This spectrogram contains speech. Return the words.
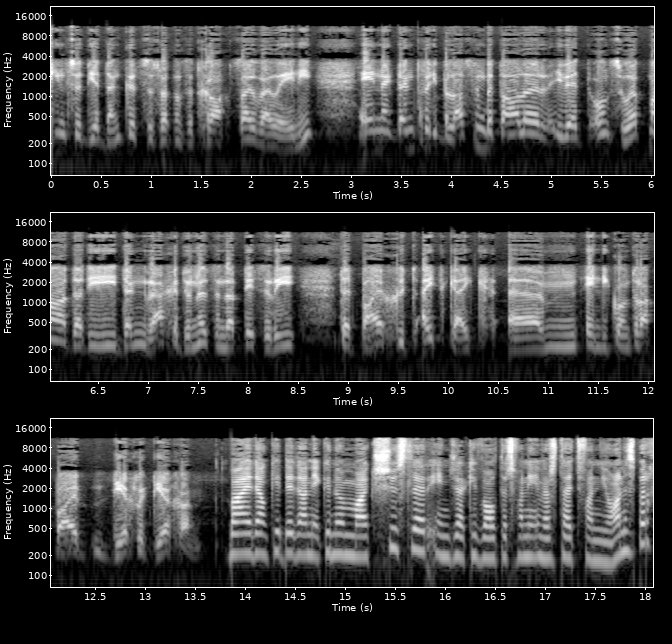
miskien so deurdink het soos wat ons dit graag sou wou hê nie. En ek dink vir die belastingbetaler, jy weet, ons hoop maar dat die ding reg gedoen is en dat Tesorie dit baie goed uitkyk ehm um, en die kontrak baie deeglik deurgaan. Baie dankie dit aan ekonom Mike Schuessler en Jackie Walters van die Universiteit van Johannesburg.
